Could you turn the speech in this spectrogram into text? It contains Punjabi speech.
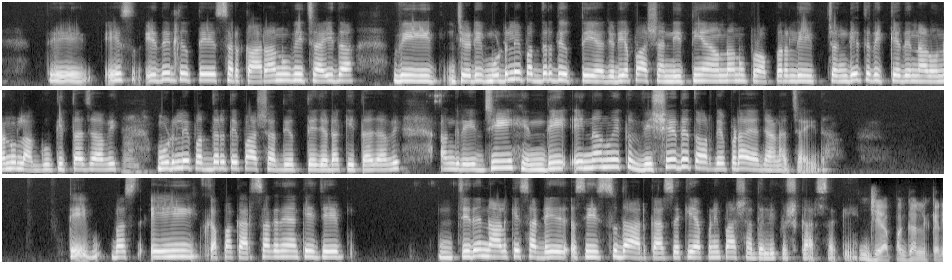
ਤੇ ਇਸ ਇਹਦੇ ਦੇ ਉੱਤੇ ਸਰਕਾਰਾਂ ਨੂੰ ਵੀ ਚਾਹੀਦਾ ਵੀ ਜਿਹੜੀ ਮੁੱਢਲੇ ਪੱਧਰ ਦੇ ਉੱਤੇ ਆ ਜਿਹੜੀਆਂ ਭਾਸ਼ਾ ਨੀਤੀਆਂ ਉਹਨਾਂ ਨੂੰ ਪ੍ਰੋਪਰਲੀ ਚੰਗੇ ਤਰੀਕੇ ਦੇ ਨਾਲ ਉਹਨਾਂ ਨੂੰ ਲਾਗੂ ਕੀਤਾ ਜਾਵੇ। ਮੁੱਢਲੇ ਪੱਧਰ ਤੇ ਭਾਸ਼ਾ ਦੇ ਉੱਤੇ ਜਿਹੜਾ ਕੀਤਾ ਜਾਵੇ। ਅੰਗਰੇਜ਼ੀ ਹਿੰਦੀ ਇਹਨਾਂ ਨੂੰ ਇੱਕ ਵਿਸ਼ੇ ਦੇ ਤੌਰ ਤੇ ਪੜਾਇਆ ਜਾਣਾ ਚਾਹੀਦਾ। ਤੇ ਬਸ ਇਹ ਆਪਾਂ ਕਰ ਸਕਦੇ ਹਾਂ ਕਿ ਜੇ ਜਿਹਦੇ ਨਾਲ ਕਿ ਸਾਡੇ ਅਸੀਂ ਸੁਧਾਰ ਕਰ ਸਕੀਏ, ਆਪਣੀ ਭਾਸ਼ਾ ਦੇ ਲਈ ਕੁਝ ਕਰ ਸਕੀਏ। ਜੇ ਆਪਾਂ ਗੱਲ ਕਰੀਏ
